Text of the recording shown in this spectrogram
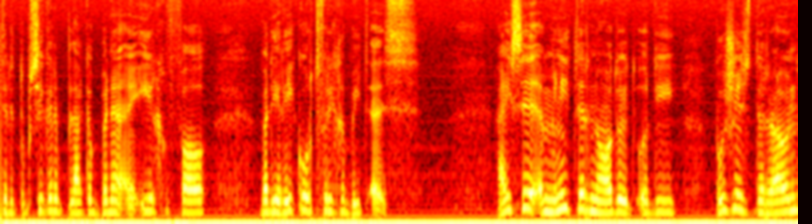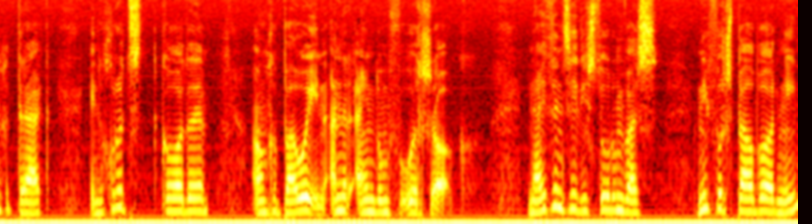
het op sekere plekke binnen een uur geval wat die rekord vir die gebied is. Hy sê een mini-tornado het oor die bushes de Round getrek en groot skade aan gebouwe en ander eindom veroorzaak. Nathan sê die storm was nie voorspelbaar nie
